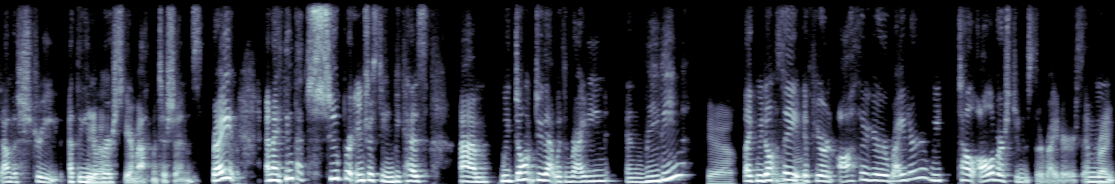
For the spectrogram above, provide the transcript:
down the street at the university yeah. are mathematicians, right? And I think that's super interesting because um, we don't do that with writing and reading. Yeah. Like we don't say mm-hmm. if you're an author, you're a writer. We tell all of our students they're writers, and we right.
